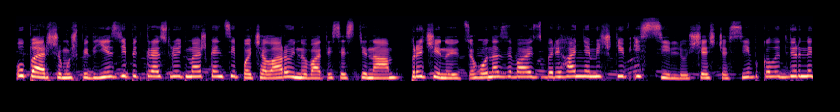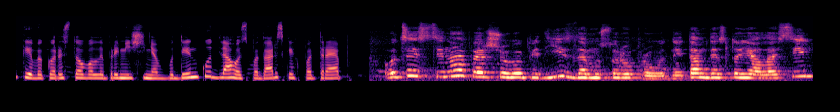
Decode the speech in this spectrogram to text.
У першому ж під'їзді, підкреслюють мешканці, почала руйнуватися стіна. Причиною цього називають зберігання мішків із сіллю ще з часів, коли двірники використовували приміщення в будинку для господарських потреб. Оце стіна першого під'їзду мусоропроводний. Там, де стояла сіль,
